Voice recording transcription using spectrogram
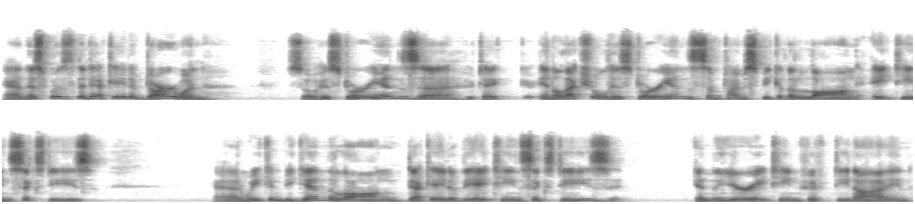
And this was the decade of Darwin. So historians uh, who take intellectual historians sometimes speak of the long 1860s. And we can begin the long decade of the 1860s in the year 1859.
